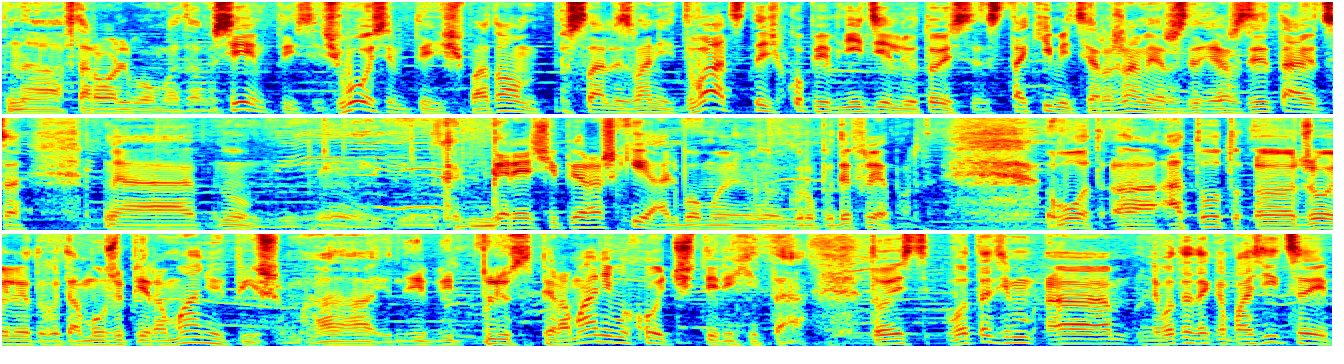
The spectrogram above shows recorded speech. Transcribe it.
На второй альбом там 7 тысяч, 8 тысяч. Потом стали звонить 20 тысяч копий в неделю. То есть с такими тиражами разлетаются э, ну, как горячие пирожки альбомы э, группы Def Leppard. Вот. А, а тут э, Джо Эллиот такой, там мы уже пироманию пишем. А, и- и плюс с пиромании выходит 4 хита. То есть вот этим, э, вот этой композицией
